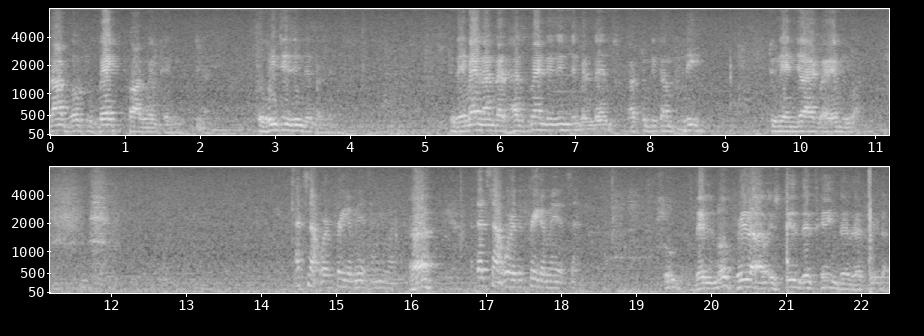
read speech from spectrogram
nor go to beg for maintaining the child. So which is independence? To remain under husband is independence or to become free, to be enjoyed by everyone? That's not where freedom is anyway. Huh? That's not where the freedom is. So there is no freedom, still they think there is freedom.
